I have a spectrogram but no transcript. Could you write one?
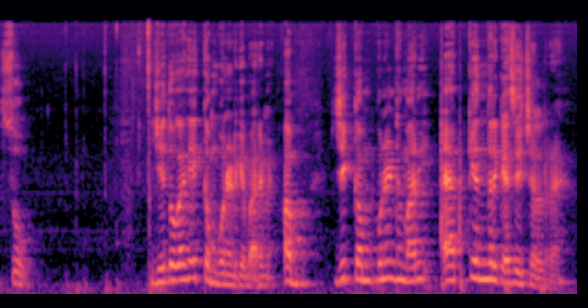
सो so, ये तो होगा कि एक कंपोनेंट के बारे में। अब ये कंपोनेंट हमारी ऐप के अंदर कैसे चल रहा है?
